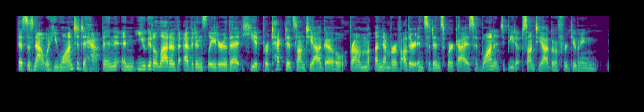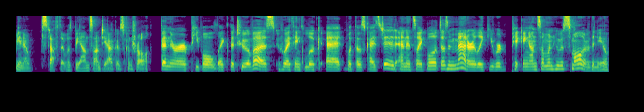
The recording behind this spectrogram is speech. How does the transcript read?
this is not what he wanted to happen. And you get a lot of evidence later that he had protected Santiago from a number of other incidents where guys had wanted to beat up Santiago for doing, you know, stuff that was beyond Santiago's control. Then there are people like the two of us who I think look at what those guys did and it's like, well, it doesn't matter. Like you were picking on someone who was smaller than you.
